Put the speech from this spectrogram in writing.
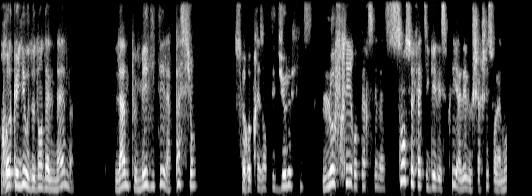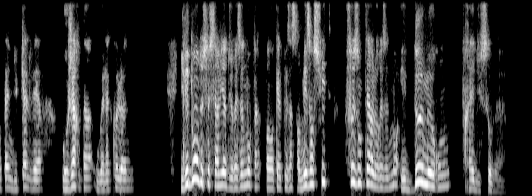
Recueillie au-dedans d'elle-même, l'âme peut méditer la passion, se représenter Dieu le Fils, l'offrir au Père céleste, sans se fatiguer l'esprit, aller le chercher sur la montagne du calvaire, au jardin ou à la colonne. Il est bon de se servir du raisonnement pendant quelques instants, mais ensuite, faisons taire le raisonnement et demeurons près du Sauveur.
